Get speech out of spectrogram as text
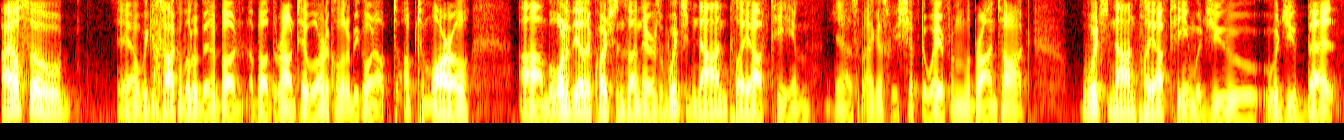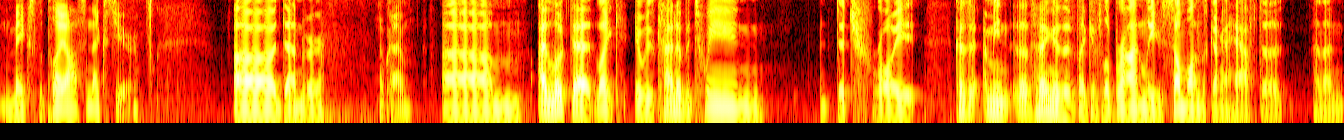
I also, you know, we can talk a little bit about about the roundtable article that'll be going up up tomorrow. Um, but one of the other questions on there is which non-playoff team, you know, so I guess we shift away from LeBron talk. Which non-playoff team would you would you bet makes the playoffs next year? Uh, Denver. Okay. Um, I looked at like it was kind of between Detroit because I mean the thing is if like if LeBron leaves, someone's gonna have to, and then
